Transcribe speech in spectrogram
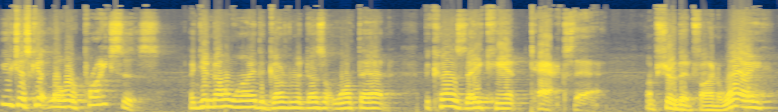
You just get lower prices. And you know why the government doesn't want that? Because they can't tax that. I'm sure they'd find a way,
